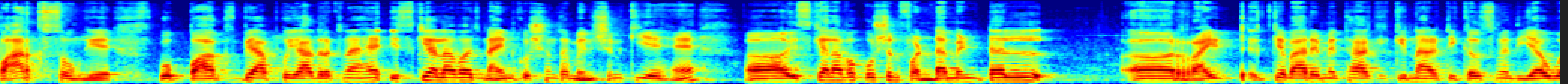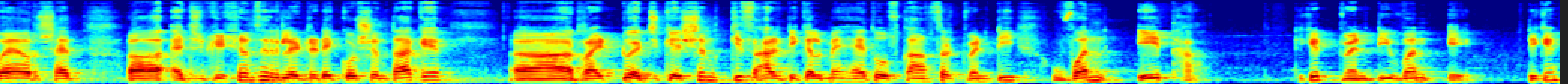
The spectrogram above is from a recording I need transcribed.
पार्क्स होंगे, वो पार्क्स भी आपको याद रखना है। इसके अलावा नाइन क्वेश्चन तो मेंशन किए हैं। इसके अलावा क्वेश्चन फंडामेंटल राइट के बारे में था कि किन आर्टिकल्स में दिया हुआ है और शायद एजुकेशन से रिलेटेड एक क्वेश्चन था कि राइट टू एजुकेशन किस आर्टिकल में है तो उसका आंसर ट्वेंटी वन ए था। ठीक है? ट्वेंटी वन ए ठीक है?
